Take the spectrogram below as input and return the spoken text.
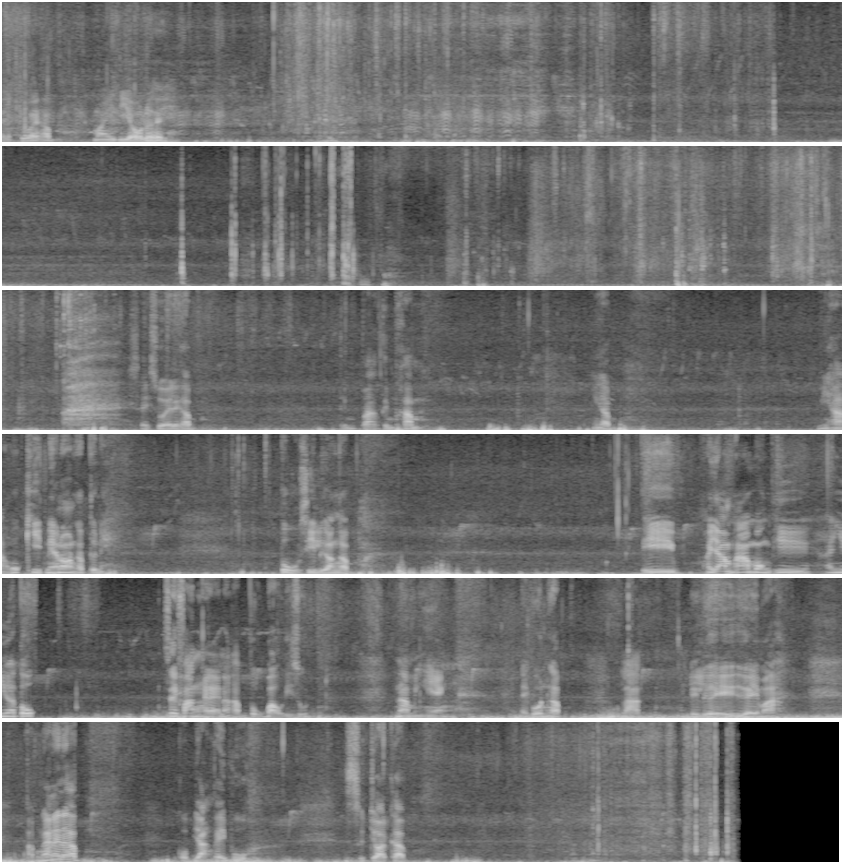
ส่สวยครับไม่เดียวเลย ใส่สวยเลยครับ เต็มปากเต็มคำนี่ครับ มีหาหกขีดแน่นอนครับตัวนี้ ตู่สีเหลืองครับ ตีพยายามหาหมองที่ให้เหงื่อตก ใส่ฟังอะไรนะครับ ตกเบาที่สุดน้ำแห้งๆในพลครับลากเรื่อยๆเอื่อยๆมาทำงานนะครับ กบอย่างไทยภูสุดยอดครับ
